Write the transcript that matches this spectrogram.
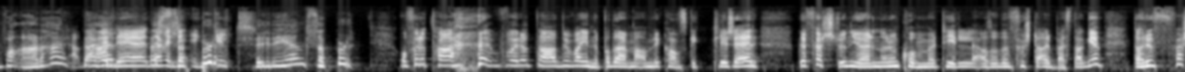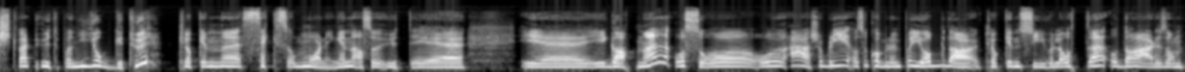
Hva er det her? Ja, det er veldig- det er veldig søppel! enkelt. Ren søppel! Og for å, ta, for å ta Du var inne på det med amerikanske klisjeer. Det første hun gjør når hun kommer til altså den første arbeidsdagen, da har hun først vært ute på en joggetur klokken eh, seks om morgenen, altså ute i i, i gatene, og så og er så blid. Og så kommer hun på jobb da klokken syv eller åtte, og da er det sånn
